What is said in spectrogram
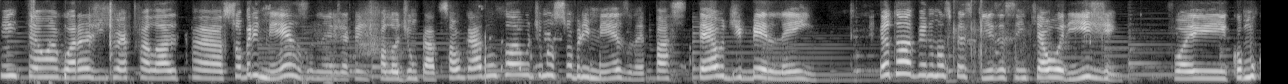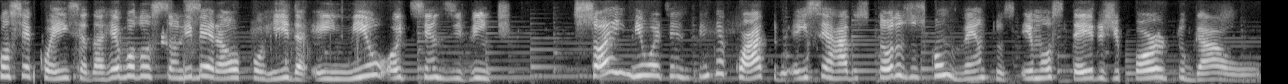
Então, agora a gente vai falar para sobremesa, né? Já que a gente falou de um prato salgado, vamos falar de uma sobremesa, né? Pastel de Belém. Eu tava vendo umas pesquisas assim que a origem foi como consequência da Revolução Liberal ocorrida em 1820. Só em 1834 encerrados todos os conventos e mosteiros de Portugal,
